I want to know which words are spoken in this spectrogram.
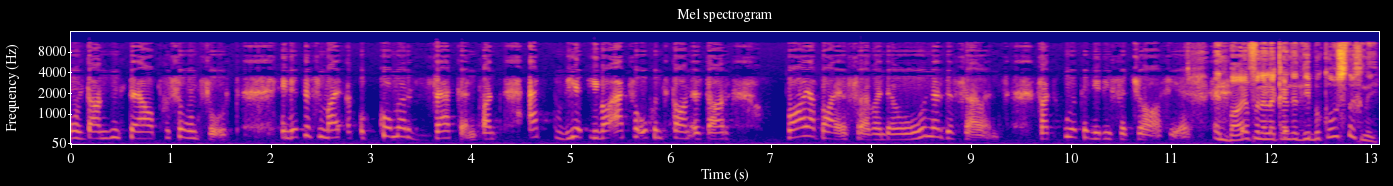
ons dan te help gesond word. En dit is vir my kommerwekkend want ek weet hier waar ek vanoggend staan is daar baie baie vrouens, honderde vrouens wat ook in hierdie situasie is. En baie van hulle kan dit nie bekostig nie.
